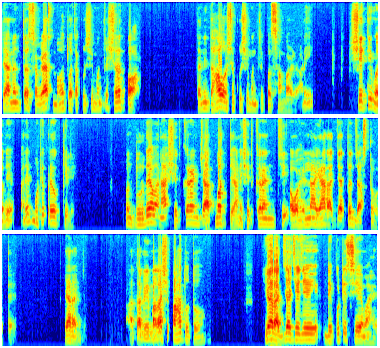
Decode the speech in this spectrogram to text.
त्यानंतर सगळ्यात महत्त्वाचा कृषी मंत्री शरद पवार. त्यांनी दहा वर्ष कृषी मंत्रीपद सांभाळलं आणि शेतीमध्ये अनेक मोठे प्रयोग केले. पण दुर्दैवाना शेतकऱ्यांची आत्महत्या आणि शेतकऱ्यांची अवहेलना या राज्यातच जास्त होते. या राज्यात आता मी मगाशी पाहत होतो या राज्याचे जे डेप्युटी सीएम आहे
